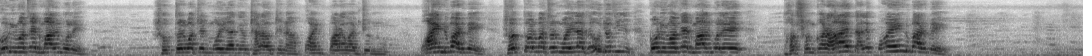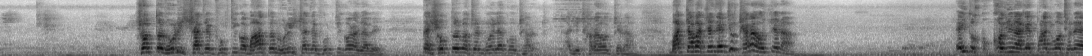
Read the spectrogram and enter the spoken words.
গণিমতের মাল বলে। সত্তর বছর মহিলাকেও ছাড়া হচ্ছে না পয়েন্ট বাড়াবার জন্য। পয়েন্ট বাড়বে। সত্তর বছর মহিলাকেও যদি গণিমতের মাল বলে ধর্ষণ করা হয়, তাহলে পয়েন্ট বাড়বে। সত্তর হুড়ির সাথে ফুর্তি করা বাহাত্তর হুড়ির সাথে ফুর্তি করা যাবে। তাই সত্তর বছর মহিলাকেও ছাড় আজকে ছাড়া হচ্ছে না। বাচ্চা বাচ্চাদেরকেও ছাড়া হচ্ছে না। এই তো কদিন আগে পাঁচ বছরের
